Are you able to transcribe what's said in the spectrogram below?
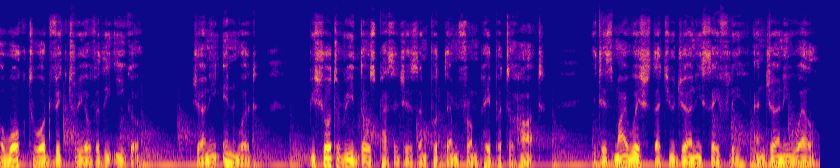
A Walk Toward Victory Over the Ego, Journey Inward. Be sure to read those passages and put them from paper to heart. It is my wish that you journey safely and journey well.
